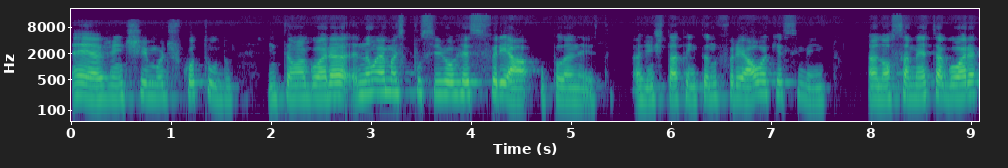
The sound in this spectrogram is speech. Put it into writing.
É, a gente modificou tudo. Então agora não é mais possível resfriar o planeta. A gente está tentando frear o aquecimento. A nossa meta agora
